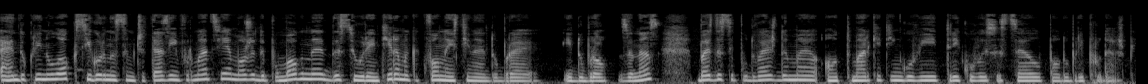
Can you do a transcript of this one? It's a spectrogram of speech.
Ендокринолог, сигурна съм, че тази информация може да помогне да се ориентираме какво наистина е добре и добро за нас, без да се подвеждаме от маркетингови трикове с цел по-добри продажби.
